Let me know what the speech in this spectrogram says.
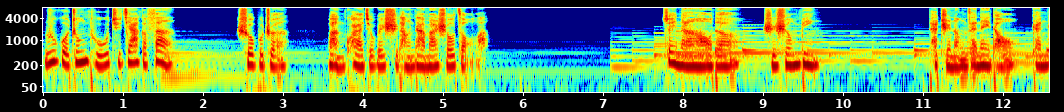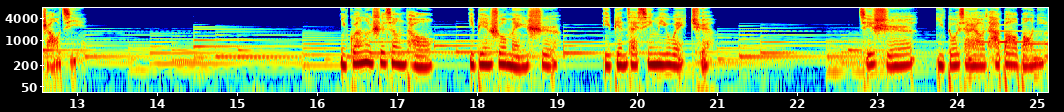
如果中途去加个饭，说不准碗筷就被食堂大妈收走了。最难熬的是生病，他只能在那头干着急。你关了摄像头，一边说没事。一边在心里委屈，其实你多想要他抱抱你，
